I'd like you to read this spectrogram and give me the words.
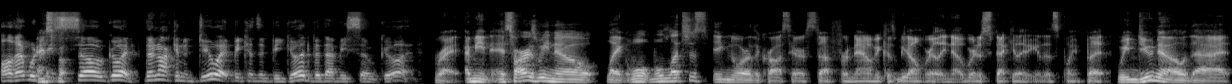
oh, that would be far- so good. They're not gonna do it because it'd be good, but that'd be so good. Right. I mean, as far as we know, like, well, well, let's just ignore the Crosshair stuff for now because we don't really know. We're just speculating at this point. But we do know that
